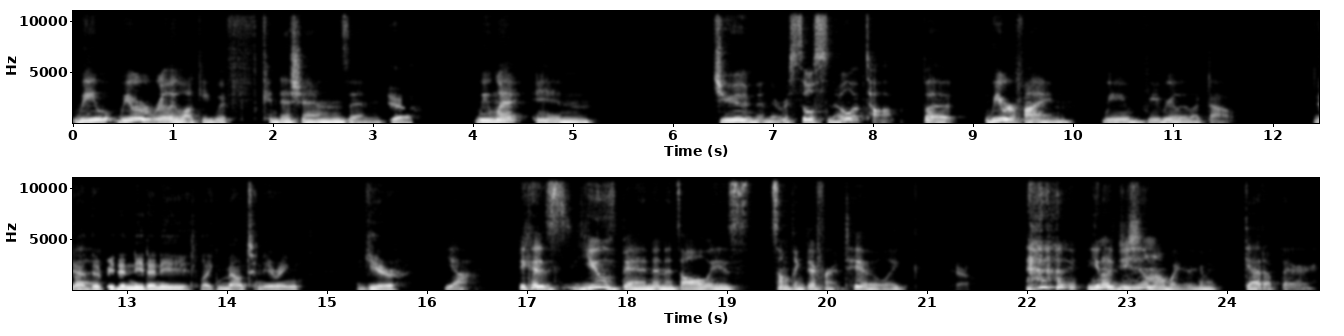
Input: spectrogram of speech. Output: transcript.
we we were really lucky with conditions and yeah, we went in June and there was still snow up top, but we were fine. We we really lucked out. Yeah, there, we didn't need any like mountaineering gear. Yeah. Because you've been and it's always something different too. Like Yeah. you know, you just don't know what you're gonna get up there.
